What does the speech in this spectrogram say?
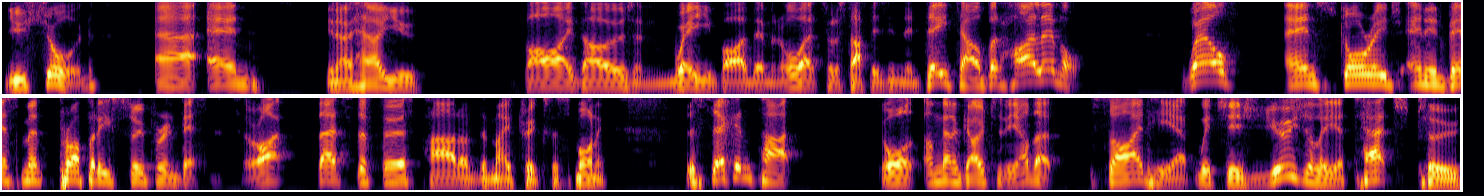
you should, uh, and you know how you buy those and where you buy them and all that sort of stuff is in the detail, but high level wealth and storage and investment, property super investments. All right. That's the first part of the matrix this morning. The second part, or I'm going to go to the other side here, which is usually attached to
